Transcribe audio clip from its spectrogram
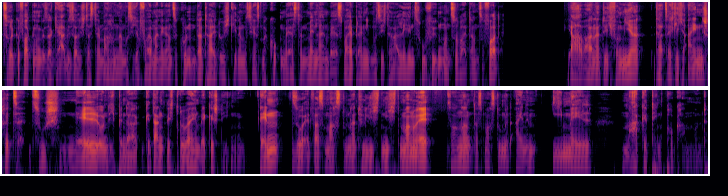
zurückgefragt und haben gesagt, ja, wie soll ich das denn machen? Da muss ich ja vorher meine ganze Kundendatei durchgehen, da muss ich erstmal gucken, wer ist denn Männlein, wer ist Weiblein, die muss ich dann alle hinzufügen und so weiter und so fort. Ja, war natürlich von mir tatsächlich einen Schritt zu schnell und ich bin da gedanklich drüber hinweggestiegen. Denn so etwas machst du natürlich nicht manuell, sondern das machst du mit einem E-Mail-Marketing-Programm. Und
